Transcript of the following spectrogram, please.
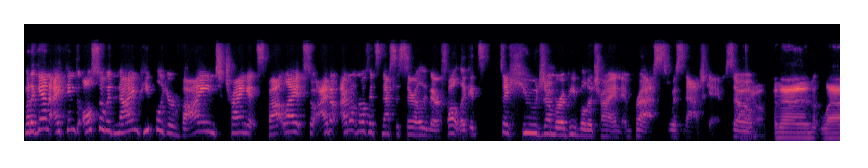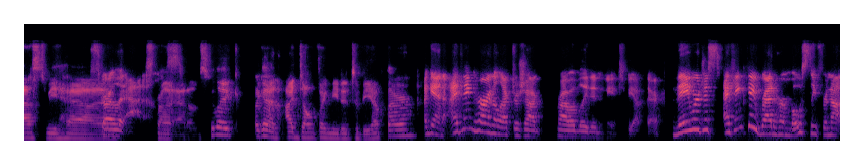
but again, I think also with nine people, you're vying to try and get spotlight. So I don't I don't know if it's necessarily their fault. Like it's it's a huge number of people to try and impress with Snatch Game. So Yeah. And then last we had Scarlet Adams. Scarlet Adams, who like again, I don't think needed to be up there. Again, I think her and Elektra Shock probably didn't need to be up there. They were just, I think they read her mostly for not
